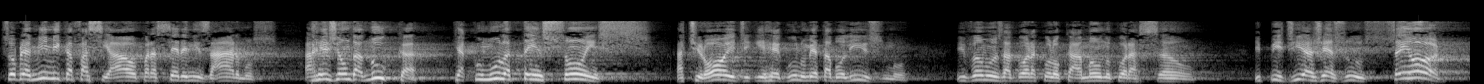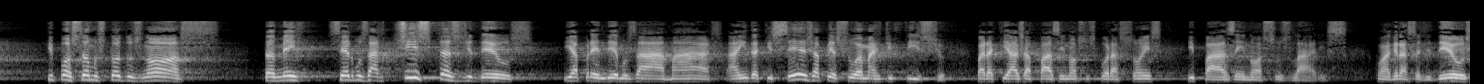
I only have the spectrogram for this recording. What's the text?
sobre a mímica facial para serenizarmos, a região da nuca que acumula tensões, a tiroide que regula o metabolismo. E vamos agora colocar a mão no coração e pedir a Jesus, Senhor, que possamos todos nós também sermos artistas de Deus e aprendemos a amar, ainda que seja a pessoa mais difícil, para que haja paz em nossos corações e paz em nossos lares. Com a graça de Deus,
